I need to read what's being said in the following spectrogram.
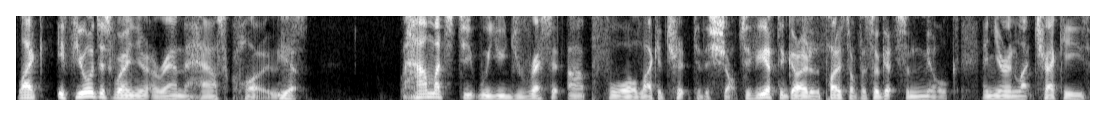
like, if you're just wearing your around the house clothes, Yeah. how much do you, will you dress it up for like a trip to the shops? If you have to go to the post office or get some milk and you're in like trackies,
